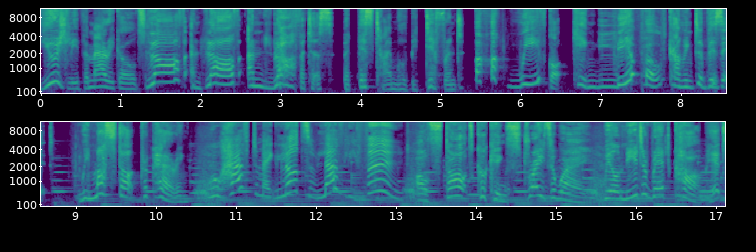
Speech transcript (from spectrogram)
Usually the marigolds laugh and laugh and laugh at us, but this time will be different. We've got King Leopold coming to visit. We must start preparing. We'll have to make lots of lovely food. I'll start cooking straight away. We'll need a red carpet,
